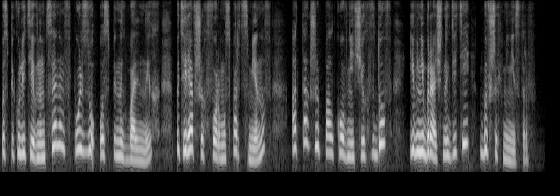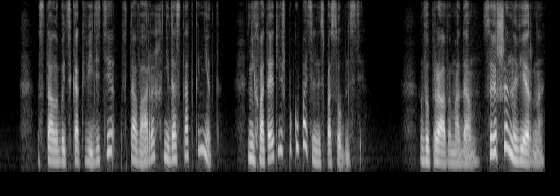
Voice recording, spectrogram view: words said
по спекулятивным ценам в пользу оспенных больных, потерявших форму спортсменов, а также полковничьих вдов и внебрачных детей бывших министров. Стало быть, как видите, в товарах недостатка нет. Не хватает лишь покупательной способности. Вы правы, мадам, совершенно верно.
